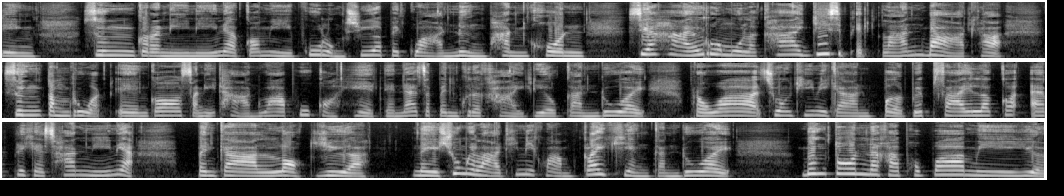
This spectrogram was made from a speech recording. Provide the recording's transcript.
จริง ซึ่งกรณีนี้เนี่ยก็มีผู้หลงเชื่อไปกว่า 1,000 คน เสียหายรวมมูลค่า 21 ล้านบาทค่ะ ซึ่งตำรวจเองก็สันนิษฐานว่าผู้ก่อเหตุเนี่ยน่าจะเป็นเครือข่ายเดียวกันด้วย เพราะว่าช่วงที่มีการเปิดเว็บไซต์ แล้วก็แอปพลิเคชันนี้เนี่ยเป็นการหลอกเหยื่อ ในช่วงเวลาที่มีความใกล้เคียงกันด้วย เบื้องต้นนะคะ พบว่ามีเหยื่อ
